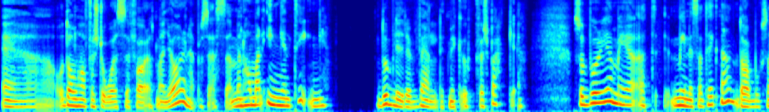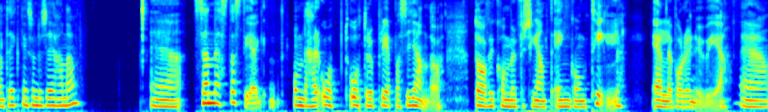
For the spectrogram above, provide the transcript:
Eh, och de har förståelse för att man gör den här processen. Men har man ingenting, då blir det väldigt mycket uppförsbacke. Så börja med att minnesanteckna, dagboksanteckning som du säger Hanna. Eh, sen nästa steg, om det här återupprepas igen då, David kommer för sent en gång till, eller vad det nu är. Eh,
